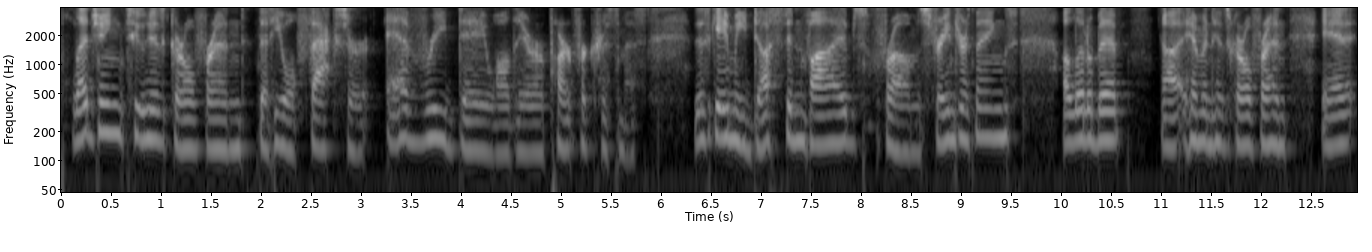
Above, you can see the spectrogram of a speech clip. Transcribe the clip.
pledging to his girlfriend that he will fax her every day while they are apart for Christmas. This gave me Dustin vibes from Stranger Things a little bit, uh, him and his girlfriend. And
